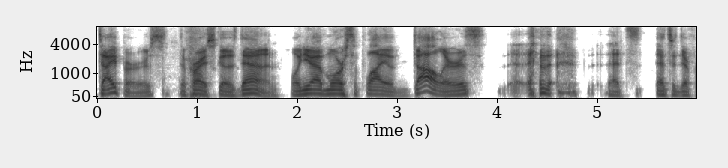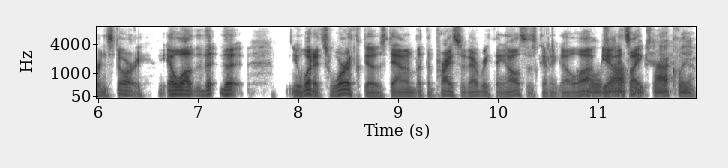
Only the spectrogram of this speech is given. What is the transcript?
diapers, the price goes down. When you have more supply of dollars, that's that's a different story. Yeah, well, the, the you know, what it's worth goes down, but the price of everything else is going to go up. Oh, yeah, it's exactly, like exactly.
